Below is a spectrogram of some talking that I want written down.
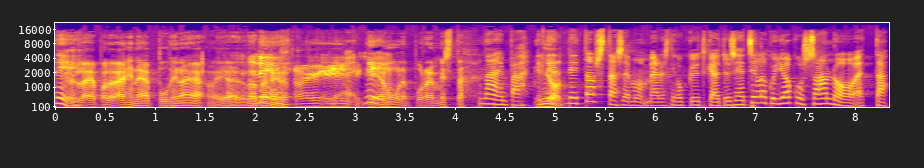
Niin. Kyllä, ja paljon ähinää ja puhina ja, ja, tuota, niin. niin, niin. ja huulen puremista. Näinpä. Niin, niin tosta se mun mielestä niin kytkeytyy siihen, että silloin kun joku sanoo, että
